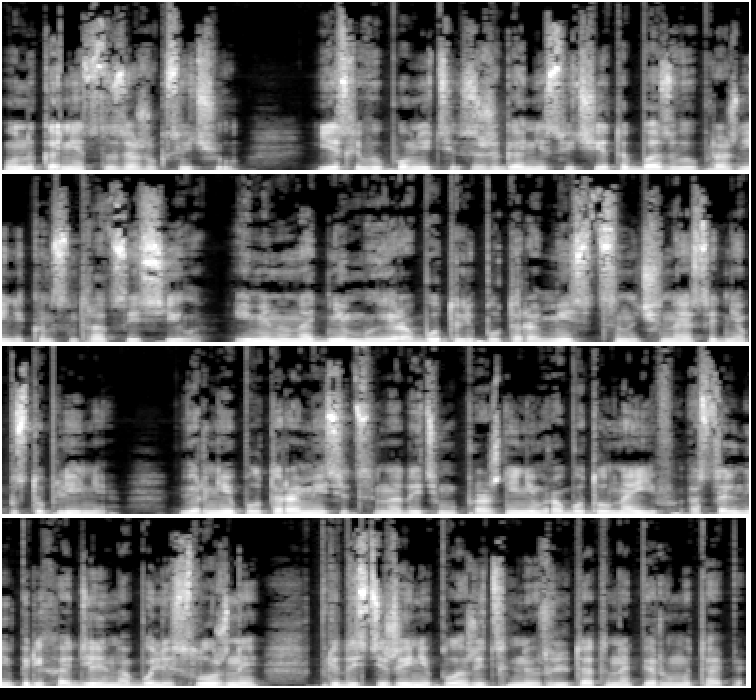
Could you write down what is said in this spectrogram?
Он наконец-то зажег свечу. Если вы помните, зажигание свечи – это базовое упражнение концентрации силы. Именно над ним мы и работали полтора месяца, начиная со дня поступления. Вернее, полтора месяца над этим упражнением работал Наив, остальные переходили на более сложные при достижении положительного результата на первом этапе.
